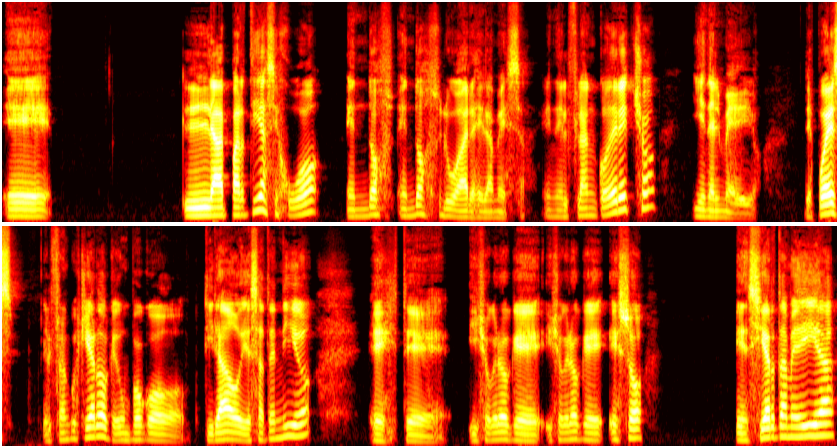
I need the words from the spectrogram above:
Eh, la partida se jugó en dos, en dos lugares de la mesa, en el flanco derecho y en el medio. Después, el flanco izquierdo quedó un poco tirado y desatendido. Este, y yo creo que, y yo creo que eso, en cierta medida,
